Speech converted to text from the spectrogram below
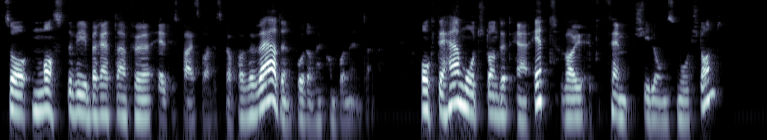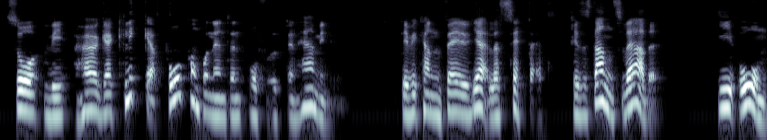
så måste vi berätta för LTSpice vad det ska för värden på de här komponenterna. Och det här motståndet är 1, var ju ett 5 kiloms motstånd. Så vi högerklickar på komponenten och får upp den här menyn. Det vi kan välja eller sätta ett resistansvärde i ohm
